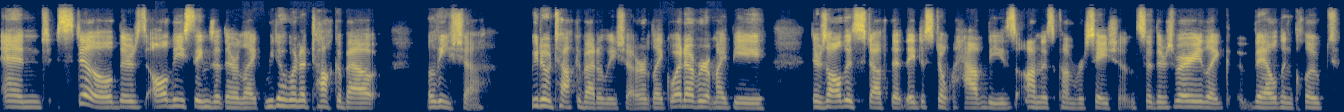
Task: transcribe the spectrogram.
and still there's all these things that they're like we don't want to talk about alicia we don't talk about alicia or like whatever it might be there's all this stuff that they just don't have these honest conversations so there's very like veiled and cloaked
